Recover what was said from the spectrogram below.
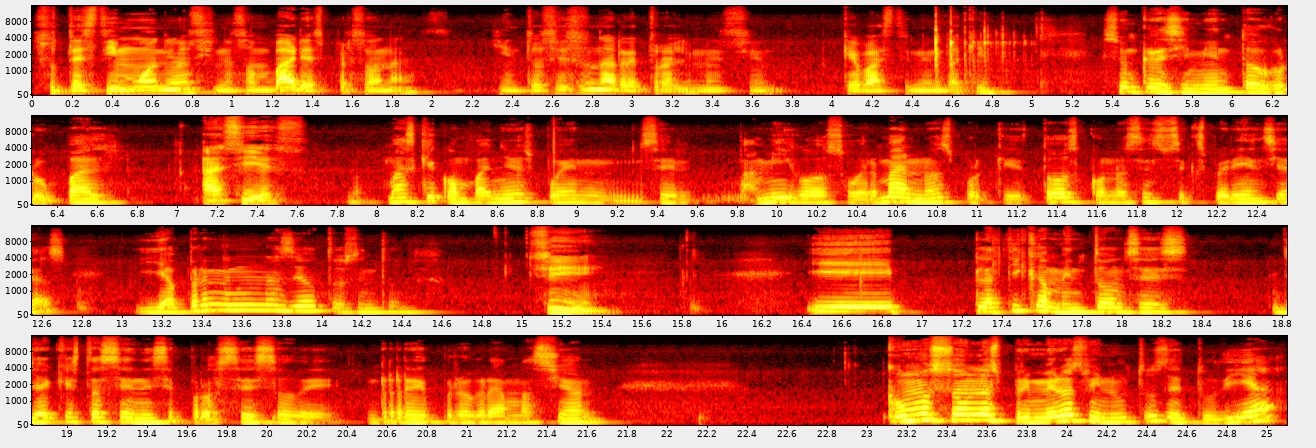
su testimonio, sino son varias personas. Y entonces es una retroalimentación que vas teniendo aquí. es un crecimiento grupal. Así es. Más que compañeros pueden ser amigos o hermanos porque todos conocen sus experiencias y aprenden unas de otros entonces. Sí, Y platícame entonces, ya que estás en ese proceso de reprogramación, ¿cómo son los primeros minutos de tu día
